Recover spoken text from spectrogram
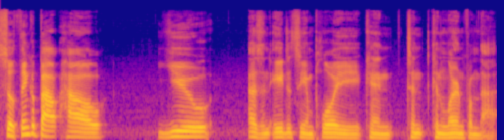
so think about how you as an agency employee can can learn from that.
